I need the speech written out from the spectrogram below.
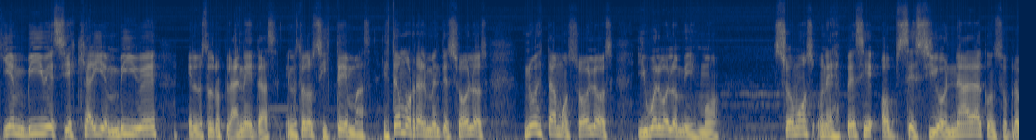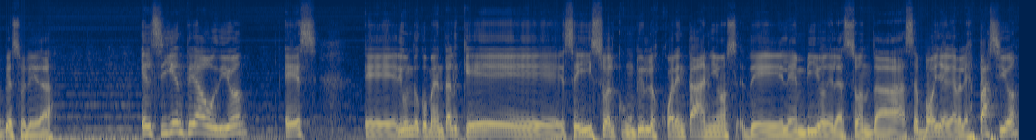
quién vive, si es que alguien vive en los otros planetas, en los otros sistemas. ¿Estamos realmente solos? ¿No estamos solos? Y vuelvo a lo mismo. Somos una especie obsesionada con su propia soledad. El siguiente audio es eh, de un documental que se hizo al cumplir los 40 años del envío de las sondas Voyager al espacio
